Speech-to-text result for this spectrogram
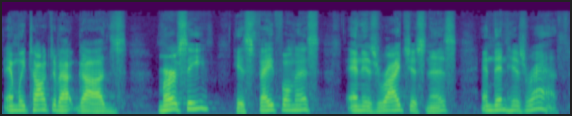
and we talked about God's mercy his faithfulness, and his righteousness, and then his wrath.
